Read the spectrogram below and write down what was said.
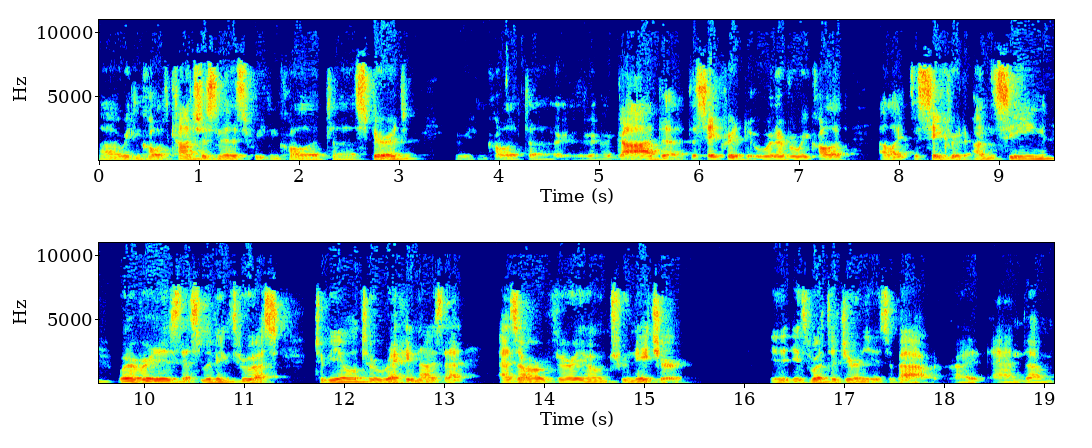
Uh, we can call it consciousness, we can call it uh, spirit, we can call it uh, God, uh, the sacred, whatever we call it. I like the sacred unseen, whatever it is that's living through us, to be able to recognize that as our very own true nature is what the journey is about, right? And um,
